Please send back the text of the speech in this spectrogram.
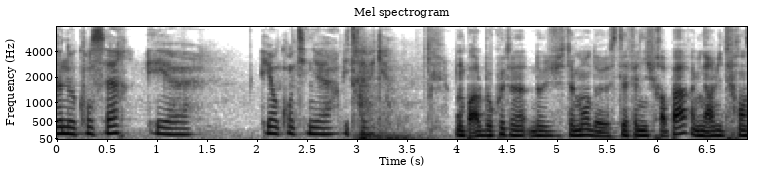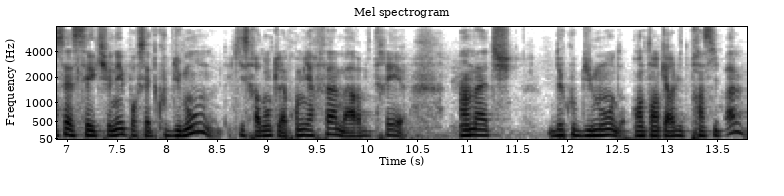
nos et, euh, et on continue à arbitrer avec elles. On parle beaucoup justement de Stéphanie Frappard, une arbitre française sélectionnée pour cette Coupe du Monde, qui sera donc la première femme à arbitrer un match de Coupe du Monde en tant qu'arbitre principal,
